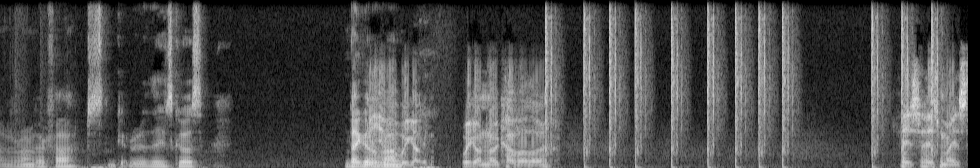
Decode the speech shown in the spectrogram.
Don't run very far. Just get rid of these guys. They gotta Yeah, run. we got we got no cover though. His his mate's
